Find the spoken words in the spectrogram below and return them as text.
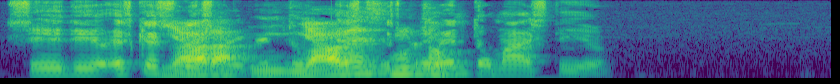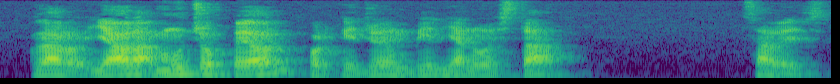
sí, tío. Es que es Y un ahora- experimento. y ahora es es un mucho- más, tío. Claro, y ahora mucho peor porque Joe Embiid ya no está. ¿Sabes?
